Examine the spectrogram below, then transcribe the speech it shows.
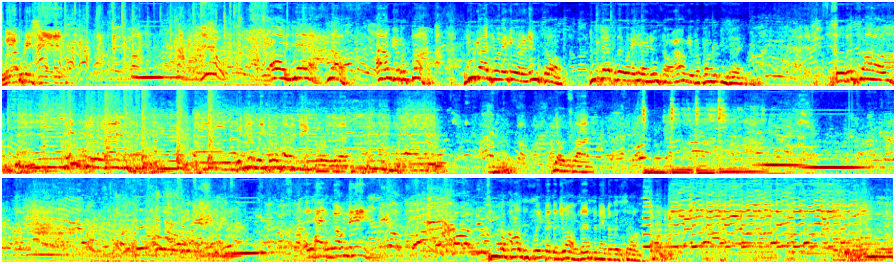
We appreciate it. You! Oh yeah, no, I don't give a fuck. You guys want to hear a new song. You definitely want to hear a new song. I don't give a fuck what you say. So this song is and we definitely don't have a name for it yet. No, it's not. The drums. That's the name of the song.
